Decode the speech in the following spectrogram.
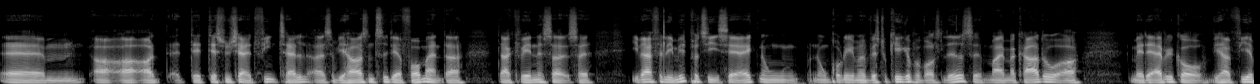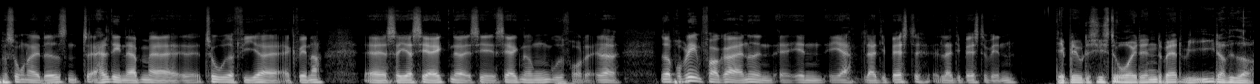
Øh, og og, og det, det synes jeg er et fint tal. Altså, vi har også en tidligere formand, der, der er kvinde, så, så i hvert fald i mit parti ser jeg ikke nogen, nogen problemer. Hvis du kigger på vores ledelse, Maja Mercado og Mette Appelgaard, vi har fire personer i ledelsen. Halvdelen af dem er øh, to ud af fire er kvinder. Øh, så jeg ser ikke, ser, ser ikke nogen udfordring, eller noget problem for at gøre andet end, øh, end ja, lad de bedste, lad de bedste vinde. Det blev det sidste ord i denne debat. Vi i der videre.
